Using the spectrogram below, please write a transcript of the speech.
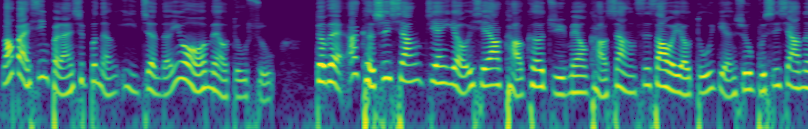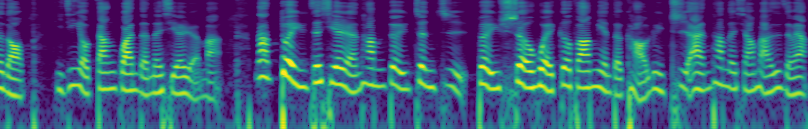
老百姓本来是不能议政的，因为我们没有读书。对不对？那、可是乡间有一些要考科举没有考上，是稍微有读一点书，不是像那种已经有当官的那些人嘛。那对于这些人，他们对于政治、对于社会各方面的考虑、治安，他们的想法是怎么样？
